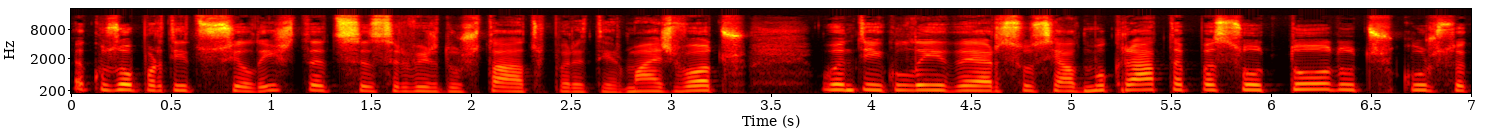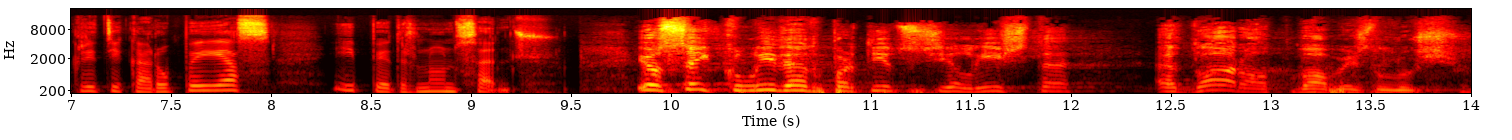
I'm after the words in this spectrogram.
acusou o Partido Socialista de se servir do Estado para ter mais votos. O antigo líder social-democrata passou todo o discurso a criticar o PS e Pedro Nuno Santos. Eu sei que o líder do Partido Socialista adora automóveis de luxo.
